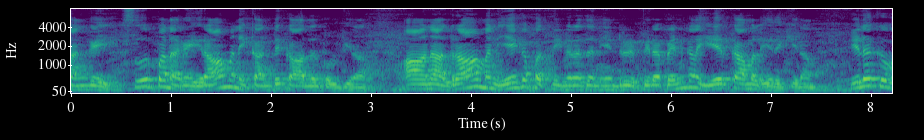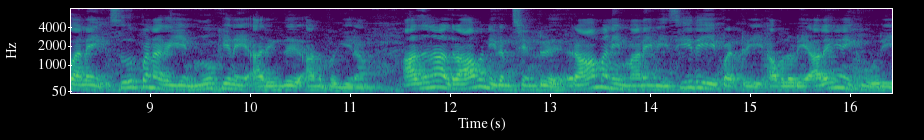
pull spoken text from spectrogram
தங்கை சூர்பனகை ராமனை கண்டு காதல் கொள்கிறார். ஆனால் ராமன் ஏகபத்னி விரதன் என்று பிற பெண்களை ஏற்காமல் இருக்கிறான். இலக்குவனை சூர்பனகையின் மூக்கினை அறிந்து அனுப்புகிறான். அதனால் ராவனிடம் சென்று ராமனின் மனைவி சீதையை பற்றி அவளுடைய அழகினை கூறி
